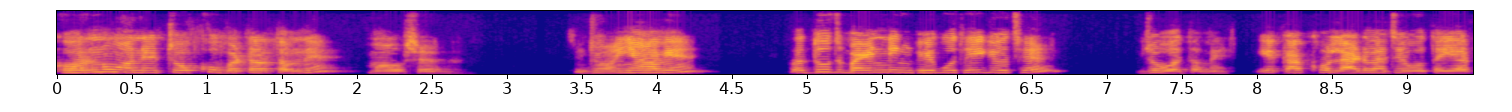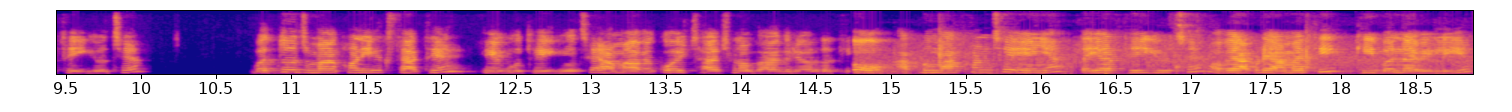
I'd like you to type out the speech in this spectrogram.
ઘરનું અને ચોખ્ખું બટર તમને મળશે. જો અહીંયા હવે બધું જ બાઇન્ડિંગ ભેગું થઈ ગયું છે. જુઓ તમે, એક આખો લાડવા જેવો તૈયાર થઈ ગયો છે. બધું જ માખણ એક સાથે ભેગું થઈ ગયું છે. આમાં હવે કોઈ છાશનો ભાગ રહ્યો નથી. તો આપણું માખણ છે અહીંયા તૈયાર થઈ ગયું છે. હવે આપણે આમાંથી ઘી બનાવી લઈએ.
